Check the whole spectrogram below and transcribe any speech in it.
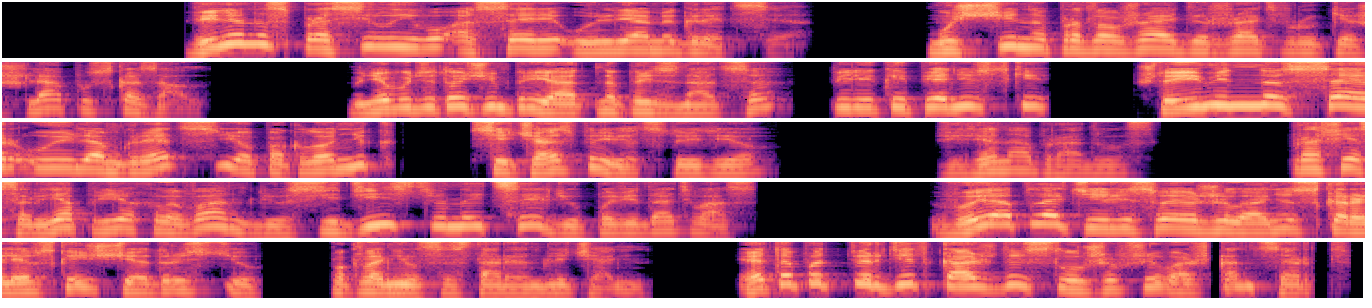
Велена спросила его о сэре Уильяме Греция. Мужчина, продолжая держать в руке шляпу, сказал, «Мне будет очень приятно признаться, великой пианистке, что именно сэр Уильям Грец, ее поклонник, сейчас приветствует ее». Велена обрадовалась. «Профессор, я приехала в Англию с единственной целью повидать вас». «Вы оплатили свое желание с королевской щедростью», — поклонился старый англичанин. «Это подтвердит каждый, слушавший ваш концерт».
